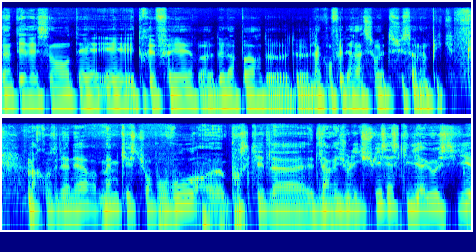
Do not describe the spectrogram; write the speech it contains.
intéressante et, très faire de la part de, la Confédération et de Suisse Olympique. Marc Anzelianer, même question pour vous. pour ce qui est de la, de la région Ligue Suisse, est-ce qu'il y a eu aussi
